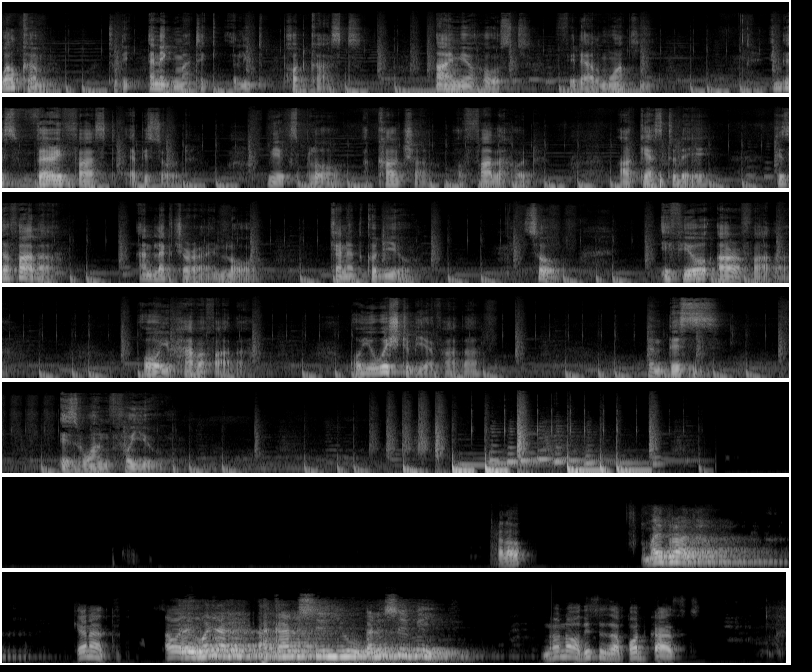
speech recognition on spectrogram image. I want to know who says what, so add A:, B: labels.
A: Welcome to the Enigmatic Elite podcast. I'm your host, Fidel Mwaki. In this very first episode, we explore a culture of fatherhood. Our guest today is a father and lecturer in law, Kenneth Kodiyo. So, if you are a father, or you have a father, or you wish to be a father, then this is one for you. Hello,
B: My brother,
A: Kenneth. How are
B: I,
A: you?
B: I, I can't see you. Can you see me?
A: No, no, this is a podcast.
